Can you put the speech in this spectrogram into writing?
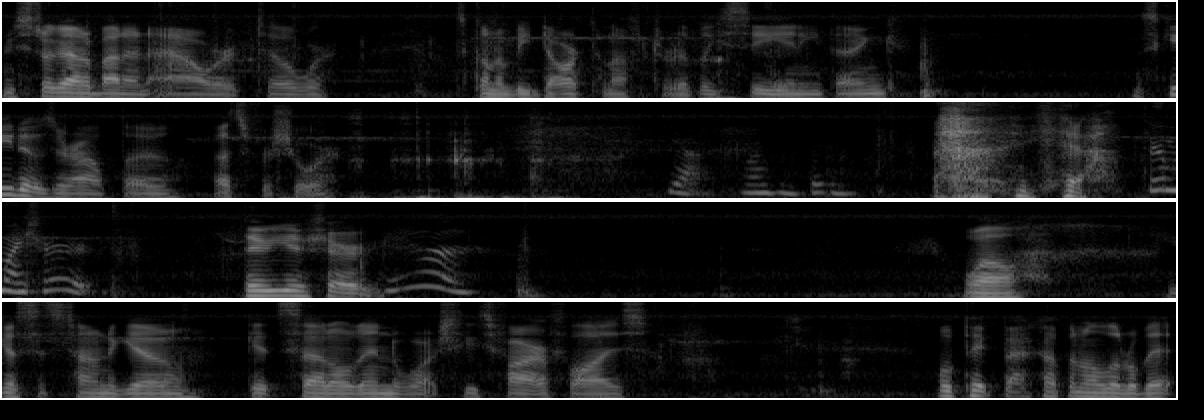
We still got about an hour till we're it's gonna be dark enough to really see anything. Mosquitoes are out though, that's for sure. Yeah, one's. yeah, Through my shirt. through your shirt. Yeah. Well, I guess it's time to go get settled in to watch these fireflies. We'll pick back up in a little bit.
